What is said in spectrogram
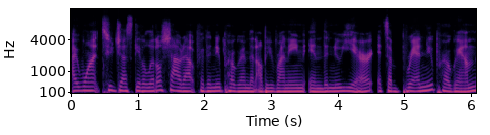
I want to just give a little shout out for the new program that I'll be running in the new year. It's a brand new program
